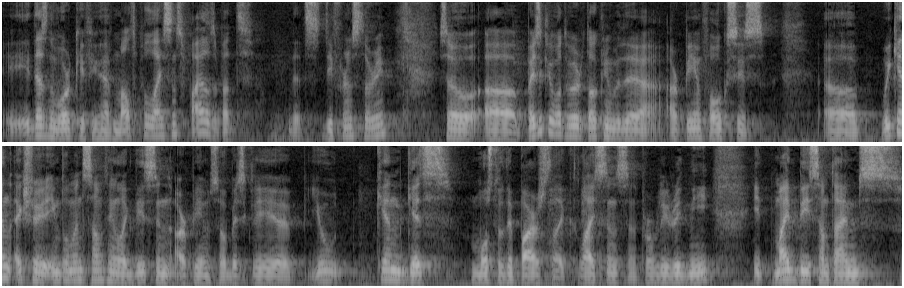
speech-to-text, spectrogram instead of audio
It doesn't work if you have multiple license files, but that's different story. So uh, basically what we're talking with the RPM folks is uh, we can actually implement something like this in RPM. So basically uh, you can get most of the parts like license and probably readme. It might be sometimes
